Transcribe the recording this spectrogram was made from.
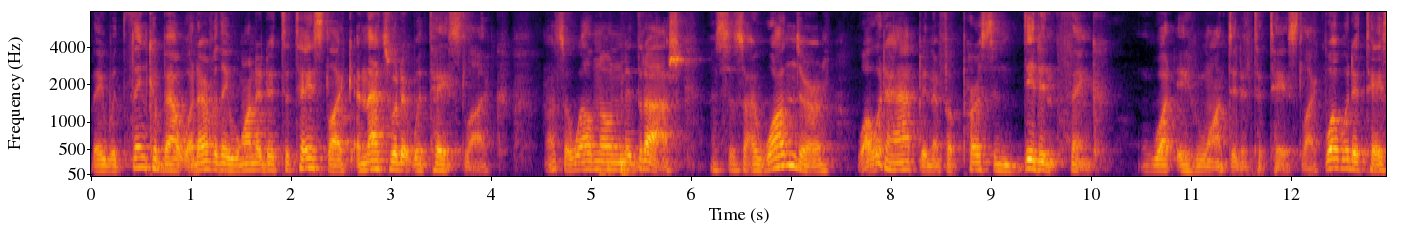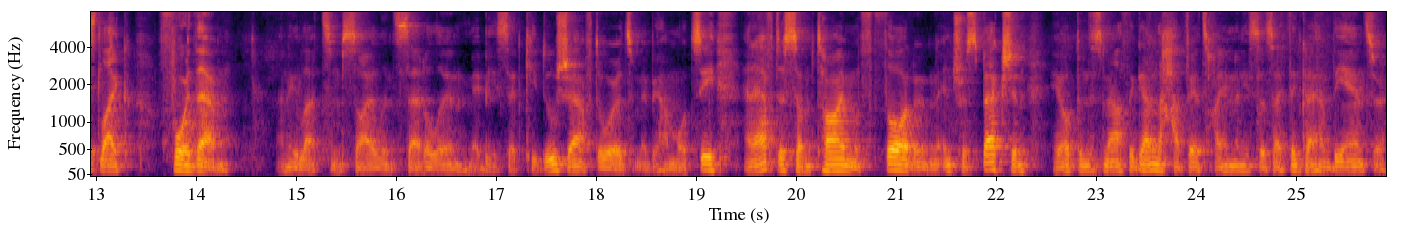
they would think about whatever they wanted it to taste like, and that's what it would taste like. That's a well known Midrash. I says, I wonder what would happen if a person didn't think what he wanted it to taste like? What would it taste like for them? And he let some silence settle in. Maybe he said kiddush afterwards, maybe hamotzi. And after some time of thought and introspection, he opened his mouth again, the Hafetz Chaim, and he says, I think I have the answer.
